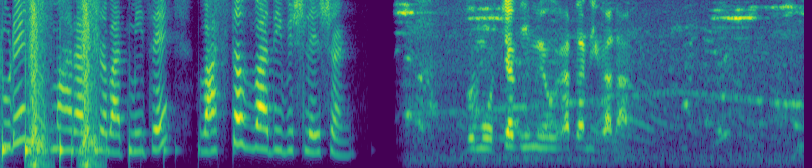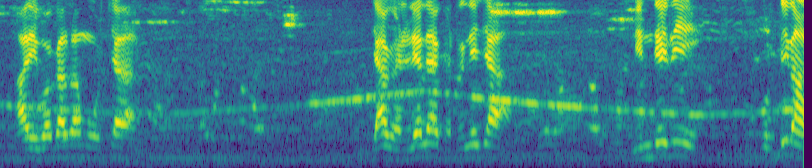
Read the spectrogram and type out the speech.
टुडे न्यूज महाराष्ट्र बातमीचे वास्तववादी विश्लेषण तो मोर्चा भीम युवकाचा निघाला. हा युवकाचा मोर्चा त्या घडलेल्या घटनेच्या निंदेने स्फूर्तीला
